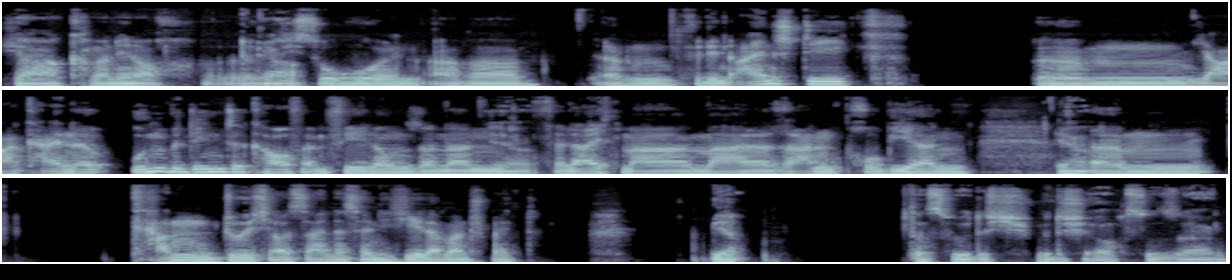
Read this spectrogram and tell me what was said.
ja, kann man den auch äh, Ja. sich so holen. Aber ähm, für den Einstieg ähm, ja keine unbedingte Kaufempfehlung, sondern Ja. vielleicht mal mal ranprobieren. ja. Ähm, kann durchaus sein, dass er nicht jedermann schmeckt. Das würde ich, würde ich auch so sagen.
